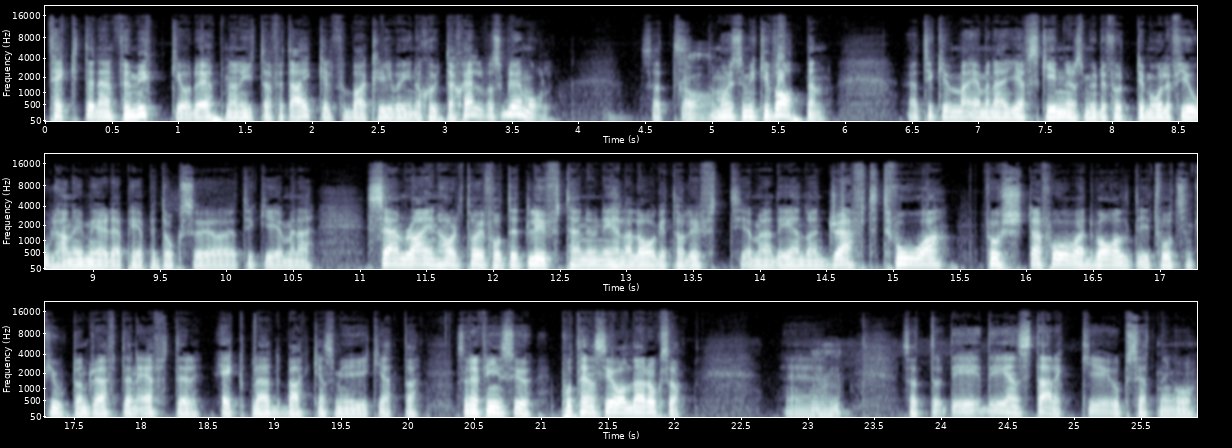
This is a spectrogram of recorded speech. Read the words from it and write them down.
täckte den för mycket och det öppnade en yta för att Eichel får bara kliva in och skjuta själv och så blir det mål. Så att ja. de har ju så mycket vapen. Jag tycker, jag menar Jeff Skinner som gjorde 40 mål i fjol, han är ju med i det där PP't också. Jag tycker, jag menar, Sam Reinhardt har ju fått ett lyft här nu när hela laget har lyft. Jag menar, det är ändå en draft tvåa. Första forward vald i 2014-draften efter Ekblad, backen som ju gick etta. Så det finns ju potential där också. Eh, mm. Så att det, det, är en stark eh, uppsättning. Och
